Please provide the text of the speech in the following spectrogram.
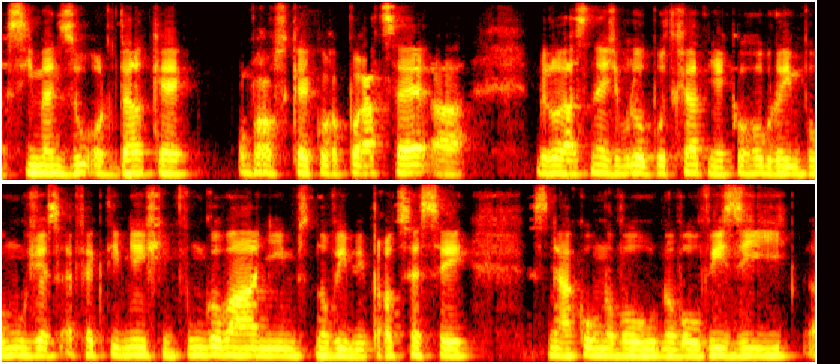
Siemensu, od velké obrovské korporace a bylo jasné, že budou potřebovat někoho, kdo jim pomůže s efektivnějším fungováním, s novými procesy, s nějakou novou, novou vizí, eh,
